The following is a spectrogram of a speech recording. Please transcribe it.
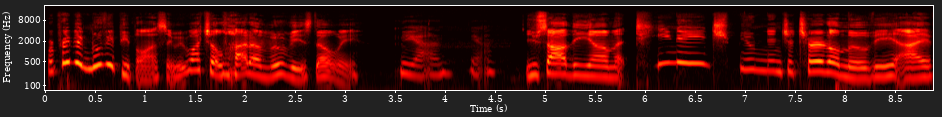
we're pretty big movie people, honestly. We watch a lot of movies, don't we? Yeah, yeah. You saw the um, Teenage Mutant Ninja Turtle movie. I,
